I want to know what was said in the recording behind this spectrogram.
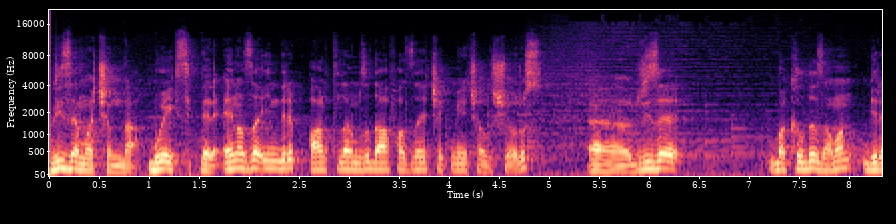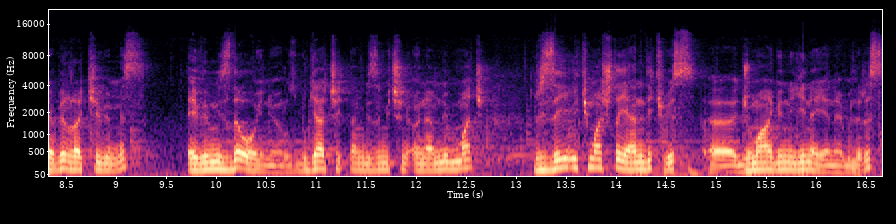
Rize maçında bu eksikleri en aza indirip artılarımızı daha fazlaya çekmeye çalışıyoruz. Ee, Rize bakıldığı zaman birebir rakibimiz. Evimizde oynuyoruz. Bu gerçekten bizim için önemli bir maç. Rize'yi ilk maçta yendik biz. Ee, Cuma günü yine yenebiliriz.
